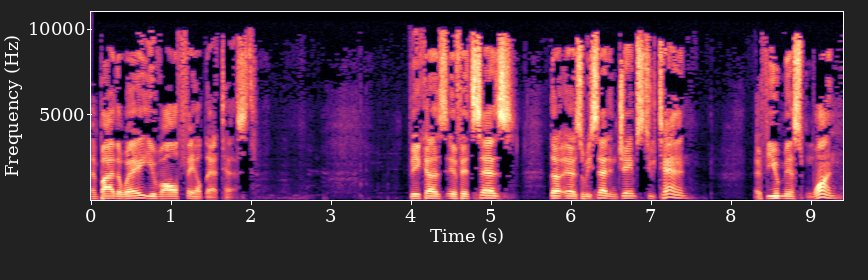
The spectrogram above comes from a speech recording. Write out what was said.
And by the way, you've all failed that test. Because if it says, as we said in James 2.10, if you miss one,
